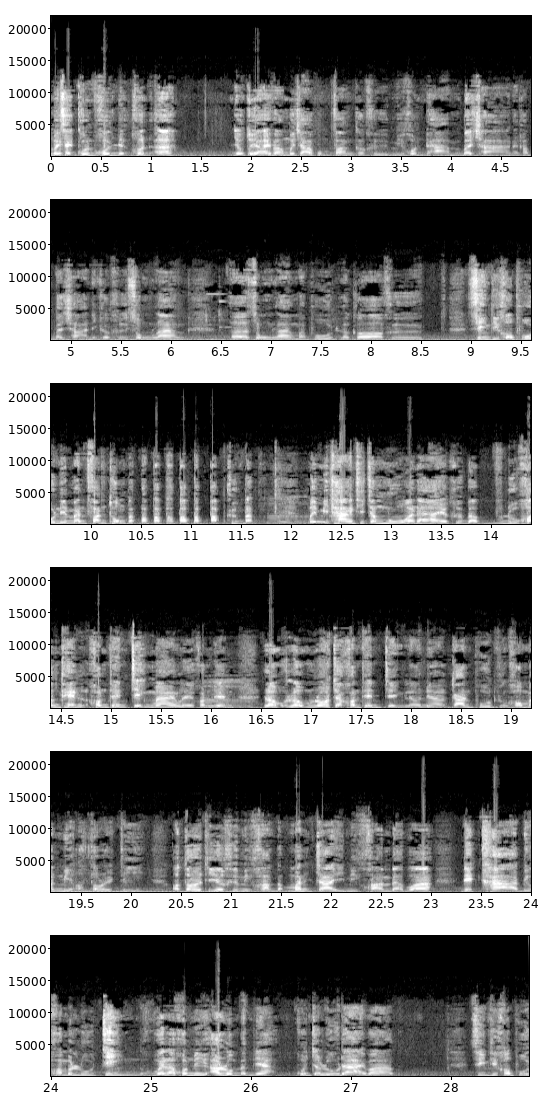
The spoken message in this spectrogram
ไม่ใช่คนคนคนอะ ยกตัวอย่างให้ฟังเมื่อเช้าผมฟังก็คือมีคนถามบาชานะครับบาชานี่ก็คือส่งร่างเอ่อส่งร่างมาพูด แล้วก็คือสิ่งที่เขาพูดนี่มันฟันธงแบบปับปับปับปับปับปับคือแบบอืมไม่มีทางที่จะมั่วได้อะคือแบบดูคอนเทนต์คอนเทนต์เจ๋งมากเลยคอนเทนต์อืมแล้วแล้วนอกจากคอนเทนต์เจ๋งแล้วเนี่ยการพูดของเขามันมี authority authority ก็คือมีความแบบมั่นใจ มีความแบบว่าเด็ดขาดมีความว่ารู้จริง เวลาคนมีอารมณ์แบบเนี้ยคุณจะรู้ได้ว่า สิ่งที่เขาพูด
